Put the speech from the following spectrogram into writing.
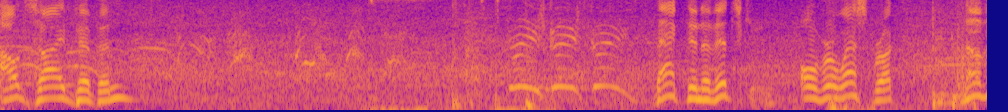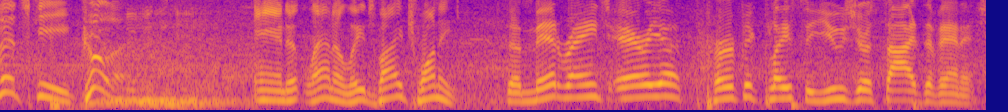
Outside Pippen. Back to Nowitzki. Over Westbrook. Nowitzki, good. And Atlanta leads by 20. The mid-range area, perfect place to use your size advantage.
